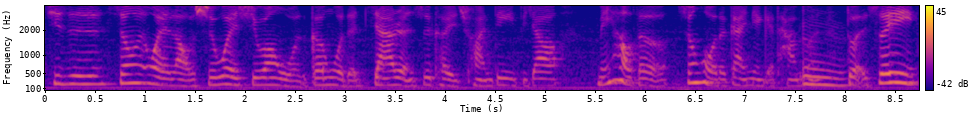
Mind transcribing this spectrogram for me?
其实身为老师，我也希望我跟我的家人是可以传递比较美好的生活的概念给他们。对，所以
